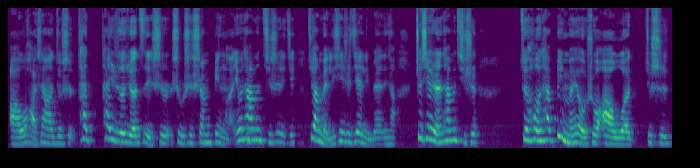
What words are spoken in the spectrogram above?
啊，我好像就是他他一直都觉得自己是是不是生病了，因为他们其实已经就像《美丽新世界》里面，你想这些人，他们其实最后他并没有说啊，我就是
